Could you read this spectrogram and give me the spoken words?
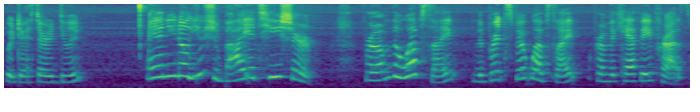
which I started doing. And you know, you should buy a t shirt from the website, the Britspit website from the Cafe Press.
